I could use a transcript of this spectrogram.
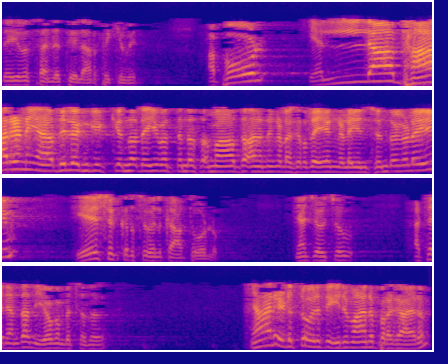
ദൈവസന്നിധിയിൽ അർപ്പിക്കുവിൻ. അപ്പോൾ എല്ലാ ധാരണയെ അതിലംഘിക്കുന്ന ദൈവത്തിന്റെ സമാധാനം നിങ്ങളുടെ ഹൃദയങ്ങളെയും ചിന്തകളെയും യേശു ക്രിസ്തുവിൽ കാത്തുകൊള്ളും. ഞാൻ ചോദിച്ചു അച്ഛൻ എന്താ നിയോഗം വെച്ചത്? ഞാൻ എടുത്ത ഒരു തീരുമാനപ്രകാരം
